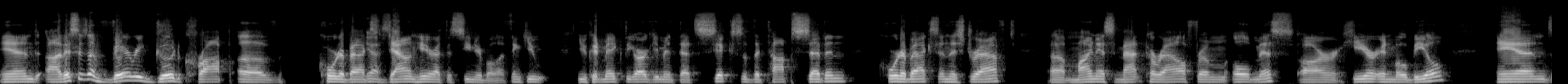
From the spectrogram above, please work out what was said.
And uh, this is a very good crop of quarterbacks Yes. down here at the Senior Bowl. I think you you could make the argument that six of the top seven quarterbacks in this draft uh, minus Matt Corral from Ole Miss are here in Mobile, and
